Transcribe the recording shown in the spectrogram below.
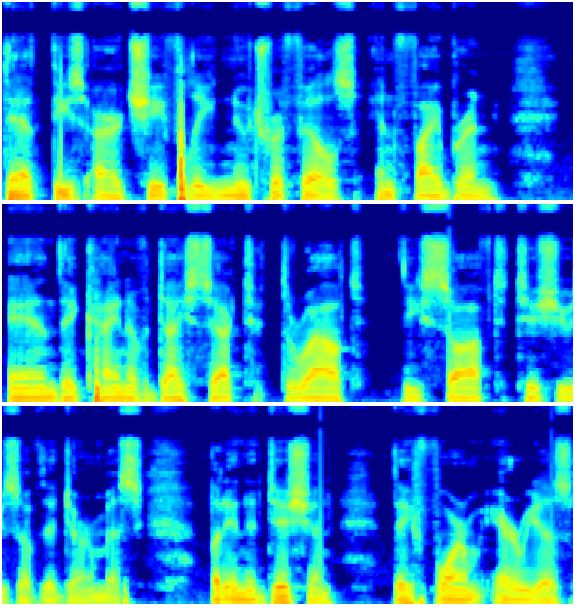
that these are chiefly neutrophils and fibrin, and they kind of dissect throughout the soft tissues of the dermis. But in addition, they form areas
